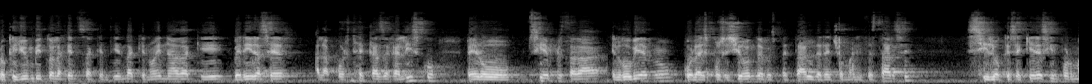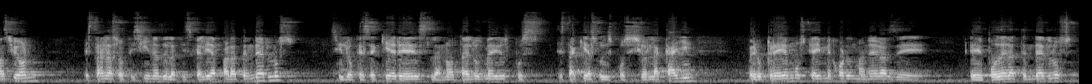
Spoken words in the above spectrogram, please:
Lo que yo invito a la gente es a que entienda que no hay nada que venir a hacer a la puerta de Casa Jalisco, pero siempre estará el gobierno con la disposición de respetar el derecho a manifestarse. Si lo que se quiere es información, están las oficinas de la Fiscalía para atenderlos. Si lo que se quiere es la nota de los medios, pues está aquí a su disposición la calle, pero creemos que hay mejores maneras de eh, poder atenderlos.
